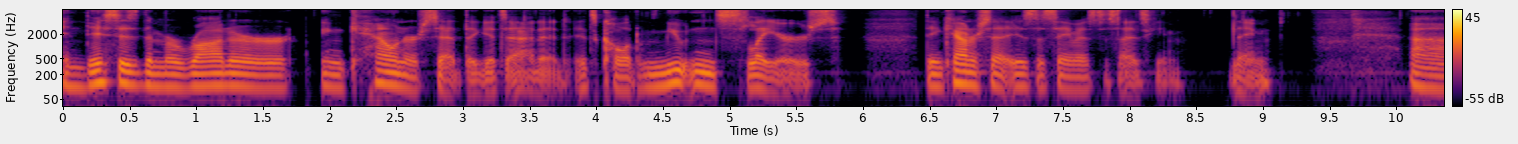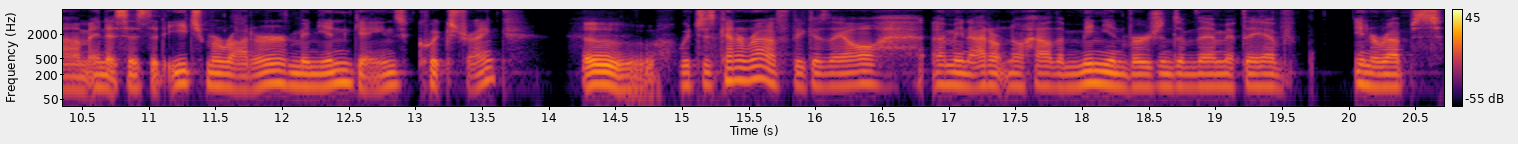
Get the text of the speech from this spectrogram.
And this is the Marauder encounter set that gets added. It's called Mutant Slayers. The encounter set is the same as the side scheme name. Um, and it says that each Marauder minion gains Quick Strike, Ooh. which is kind of rough because they all, I mean, I don't know how the minion versions of them, if they have interrupts,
